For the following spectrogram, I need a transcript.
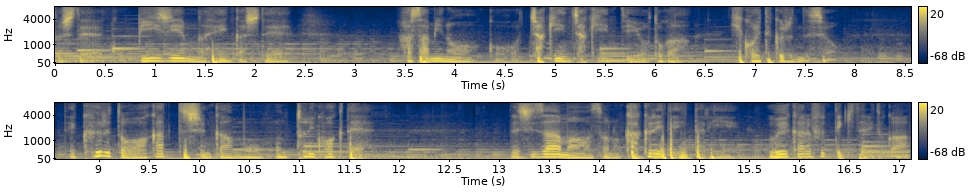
としてこう BGM が変化してハサミのこうチャキンチャキンっていう音が聞こえてくるんですよ。で来ると分かった瞬間もう本当に怖くて。でシザーマンはその隠れていったり上から降ってきたりとか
